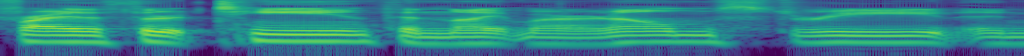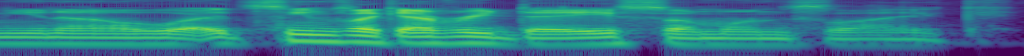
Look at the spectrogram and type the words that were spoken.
Friday the Thirteenth and Nightmare on Elm Street, and you know, it seems like every day someone's like,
